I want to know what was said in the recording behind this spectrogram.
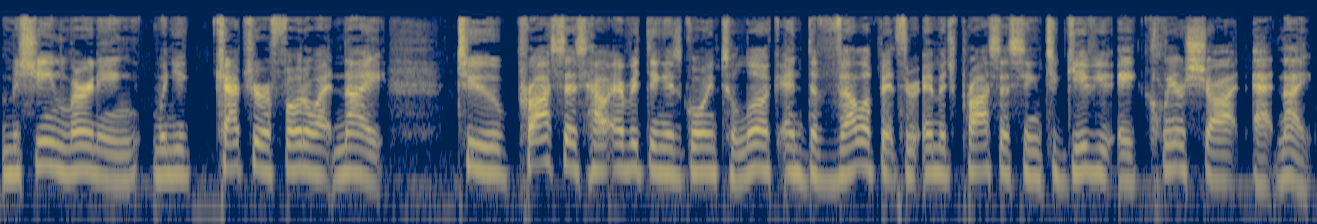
machine learning when you capture a photo at night to process how everything is going to look and develop it through image processing to give you a clear shot at night.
